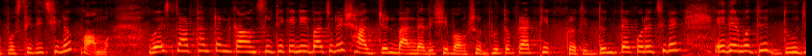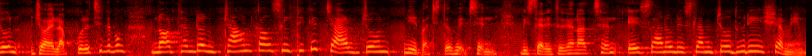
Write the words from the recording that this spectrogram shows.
উপস্থিতি ছিল কম। ওয়েস্ট নর্থহ্যাম্পটন কাউন্সিল থেকে নির্বাচনে সাতজন বাংলাদেশি বংশোদ্ভূত প্রার্থী প্রতিদ্বন্দ্বিতা করেছিলেন। এদের মধ্যে দুজন জয়লাভ করেছেন এবং নর্থহ্যাম্পটন টাউন কাউন্সিল থেকে চারজন নির্বাচিত হয়েছেন। বিস্তারিত জানাচ্ছেন এসানুল ইসলাম চৌধুরী, শামীম।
